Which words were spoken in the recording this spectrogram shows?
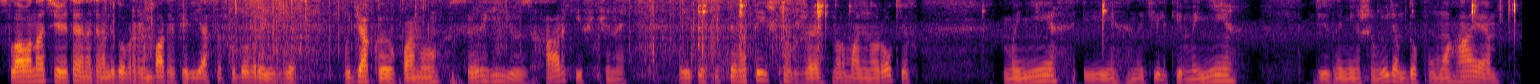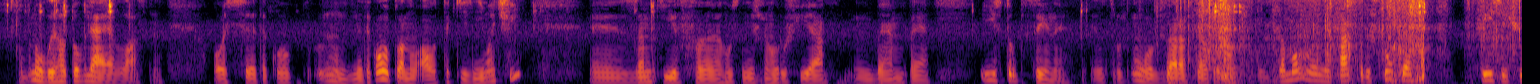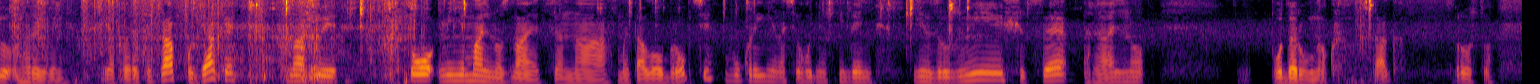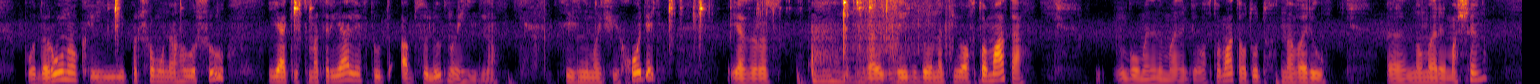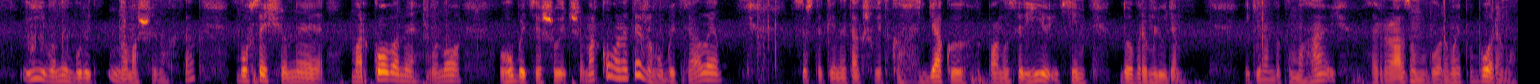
Слава нації, вітаю на каналі Добрий Рембат. В ефірі я Сашко Добрий. Подякую пану Сергію з Харківщини, який систематично вже нормально років мені і не тільки мені, різним іншим людям допомагає, ну, виготовляє, власне. Ось е, такого, ну, не такого плану, а от такі знімачі е, з замків е, гусеничного рушія БМП і струбцини. Ну, зараз я отримав замовлення, так, три штуки, тисячу гривень. Я переказав, подяки нашої. Хто мінімально знається на металообробці в Україні на сьогоднішній день, він зрозуміє, що це реально подарунок. Так? Просто подарунок. І причому наголошу, якість матеріалів тут абсолютно гідна. Ці знімачі ходять. Я зараз зайду до напівавтомата, бо в мене немає напівавтомата. Отут наварю номери машин, і вони будуть ну, на машинах. Так? Бо все, що не марковане, воно губиться швидше. Марковане теж губиться, але все ж таки не так швидко. Дякую пану Сергію і всім добрим людям, які нам допомагають. Разом боремо і поборемо.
